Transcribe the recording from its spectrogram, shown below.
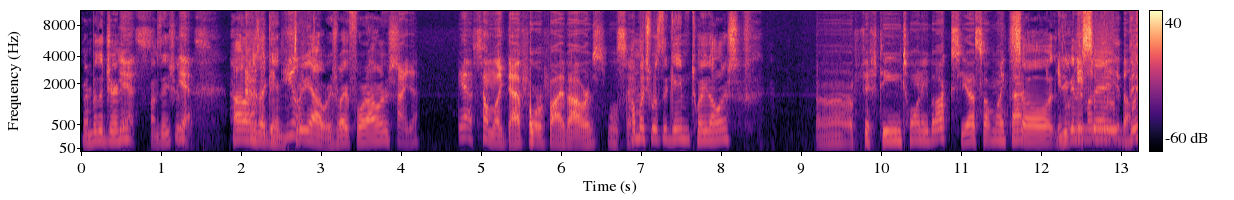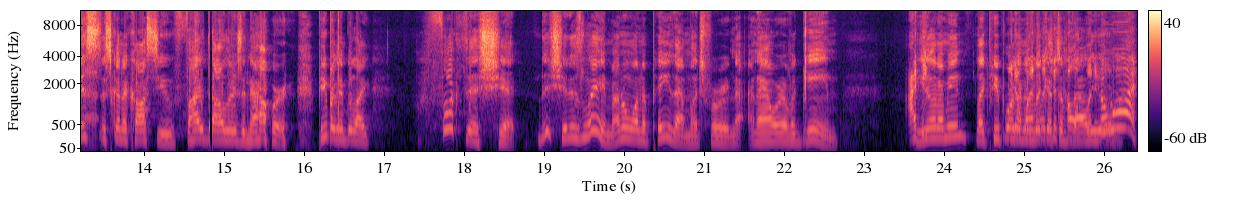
Remember the journey Yes. Yes. How long is that game? Three hours, right? Four hours. Kinda. Yeah, something like that. Four or five hours, we'll say. How much was the game? Twenty dollars. Uh, 15, 20 bucks. Yeah, something like that. So People you're gonna say this that. is gonna cost you five dollars an hour. People are gonna be like, "Fuck this shit. This shit is lame. I don't want to pay that much for an, an hour of a game." I You think know what I mean? Like people are You gonna look at the just call it what value. it you know what?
